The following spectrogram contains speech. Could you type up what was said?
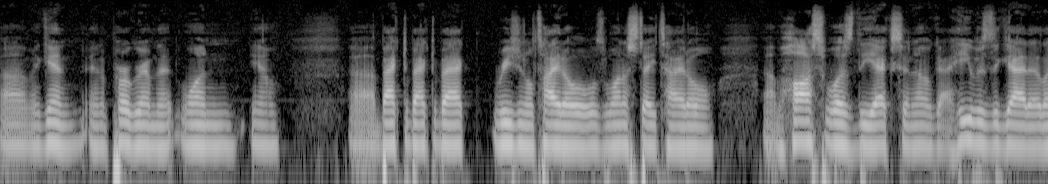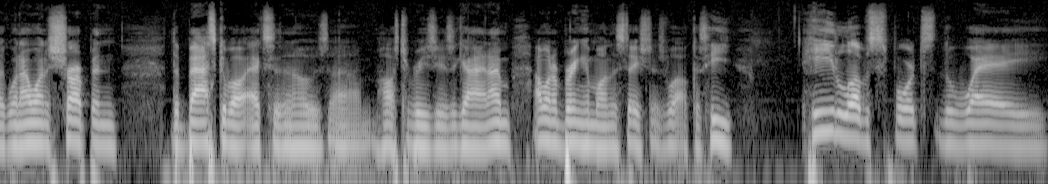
Um, again, in a program that won, you know, uh, back to back to back regional titles, won a state title. Um, Haas was the X and O guy. He was the guy that, like, when I want to sharpen the basketball X and O's, um, Haas Tabrizi is a guy, and I'm I want to bring him on the station as well because he he loves sports the way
